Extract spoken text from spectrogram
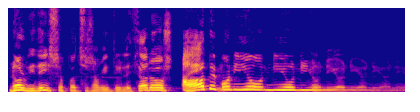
No olvidéis, sospechosos, habitualizaros. ¡Ah, demonio! ¡Nio, nio, nio, nio, nio, nio!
